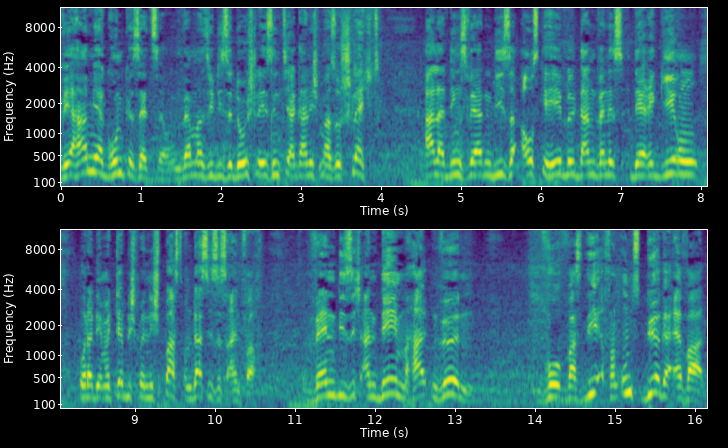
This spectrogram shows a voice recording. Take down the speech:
wir haben ja Grundgesetze und wenn man sie diese durchliest, sind sie ja gar nicht mal so schlecht. Allerdings werden diese ausgehebelt dann, wenn es der Regierung oder dem Establishment nicht passt. Und das ist es einfach. Wenn die sich an dem halten würden, wo, was die von uns Bürger erwarten,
